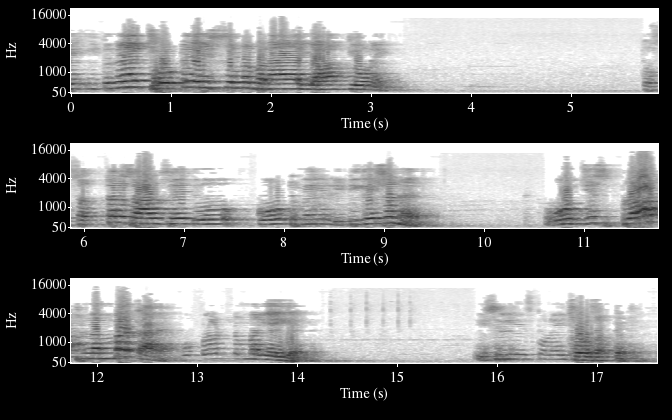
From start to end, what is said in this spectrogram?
कि इतने छोटे हिस्से में बनाया यहाँ क्यों नहीं? तो सत्तर साल से जो कोर्ट में लिटिगेशन है, वो जिस प्लॉट नंबर का है, वो प्लॉट नंबर यही है। इसलिए इसको नहीं छोड़ सकते थे।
